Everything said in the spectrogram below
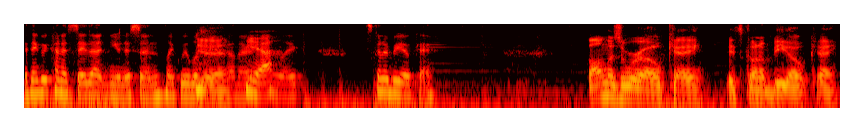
I think we kind of say that in unison. Like we look Yeah. at each other. Yeah. We're like, it's gonna be okay. As long as we're okay, it's gonna be okay.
